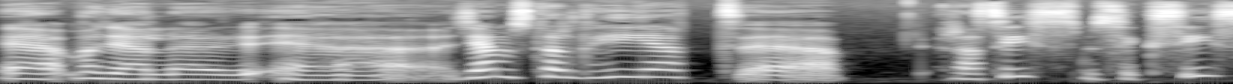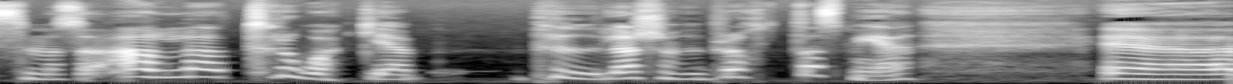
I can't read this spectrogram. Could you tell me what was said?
Eh, vad gäller eh, jämställdhet, eh, rasism, sexism, alltså alla tråkiga prylar som vi brottas med eh,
